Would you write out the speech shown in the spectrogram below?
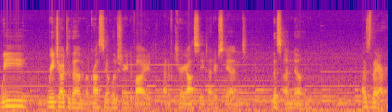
We reach out to them across the evolutionary divide out of curiosity to understand this unknown as they are.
